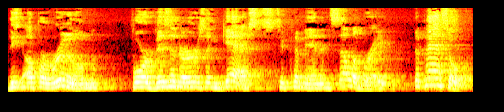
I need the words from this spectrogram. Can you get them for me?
the upper room for visitors and guests to come in and celebrate the Passover.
